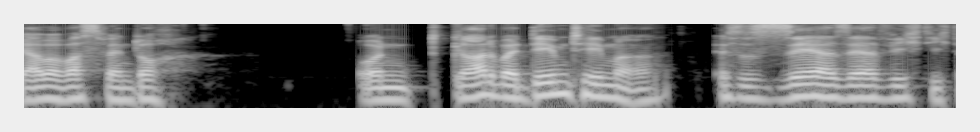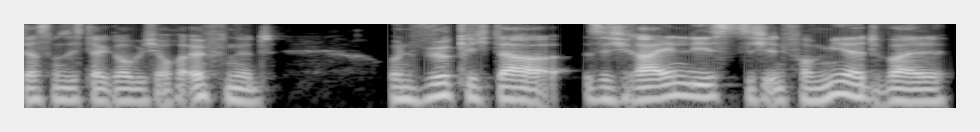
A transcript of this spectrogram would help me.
Ja, aber was, wenn doch? Und gerade bei dem Thema ist es sehr, sehr wichtig, dass man sich da, glaube ich, auch öffnet und wirklich da sich reinliest, sich informiert, weil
